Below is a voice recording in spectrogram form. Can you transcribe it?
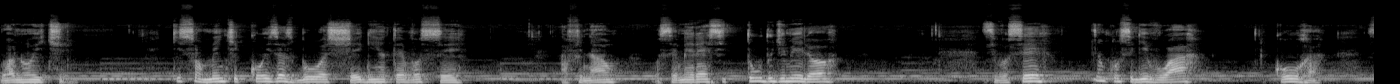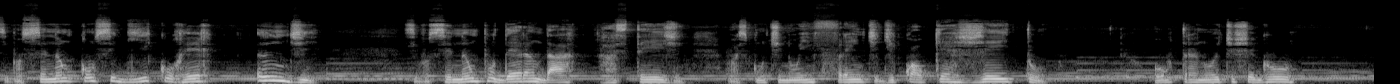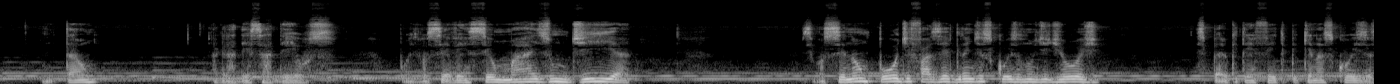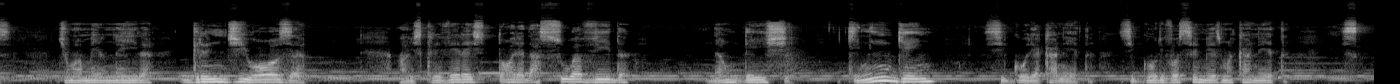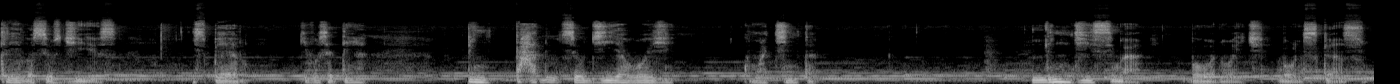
Boa noite. Que somente coisas boas cheguem até você. Afinal, você merece tudo de melhor. Se você não conseguir voar, corra. Se você não conseguir correr, ande. Se você não puder andar, rasteje, mas continue em frente de qualquer jeito. Outra noite chegou. Então, agradeça a Deus, pois você venceu mais um dia. Se você não pôde fazer grandes coisas no dia de hoje, espero que tenha feito pequenas coisas de uma maneira grandiosa. Ao escrever a história da sua vida, não deixe que ninguém segure a caneta. Segure você mesmo a caneta. Escreva seus dias. Espero que você tenha pintado seu dia hoje com uma tinta lindíssima. Boa noite, bom descanso.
